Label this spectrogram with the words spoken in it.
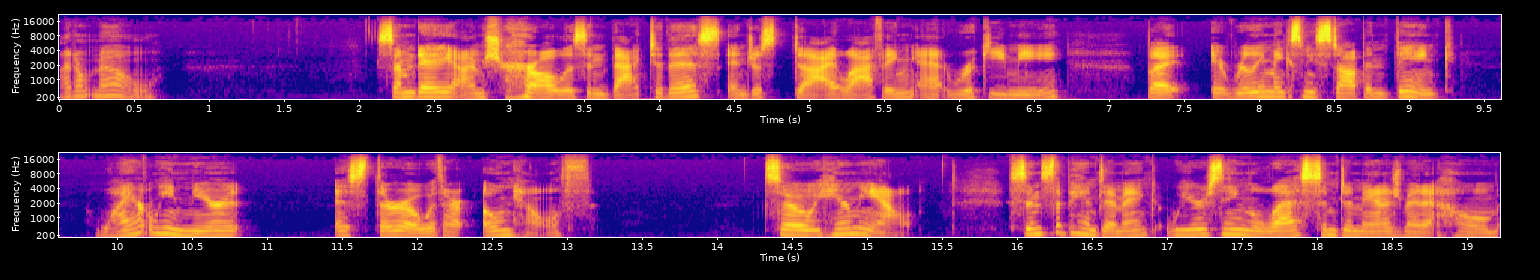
I don't know. Someday I'm sure I'll listen back to this and just die laughing at rookie me, but it really makes me stop and think why aren't we near as thorough with our own health. So, hear me out. Since the pandemic, we are seeing less symptom management at home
